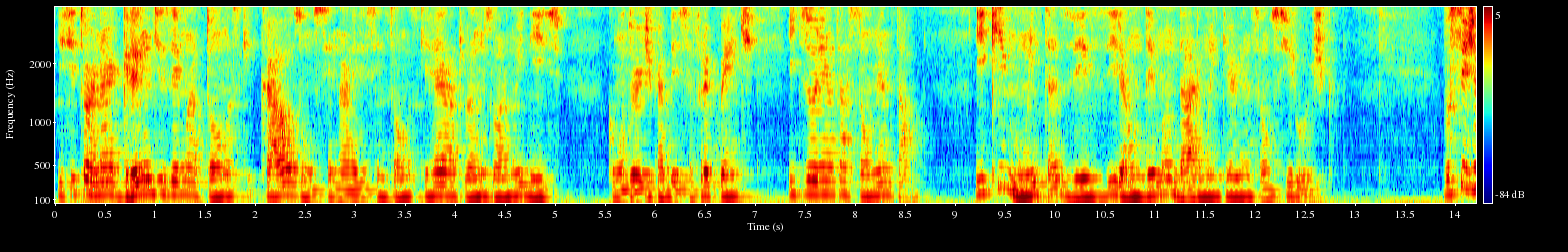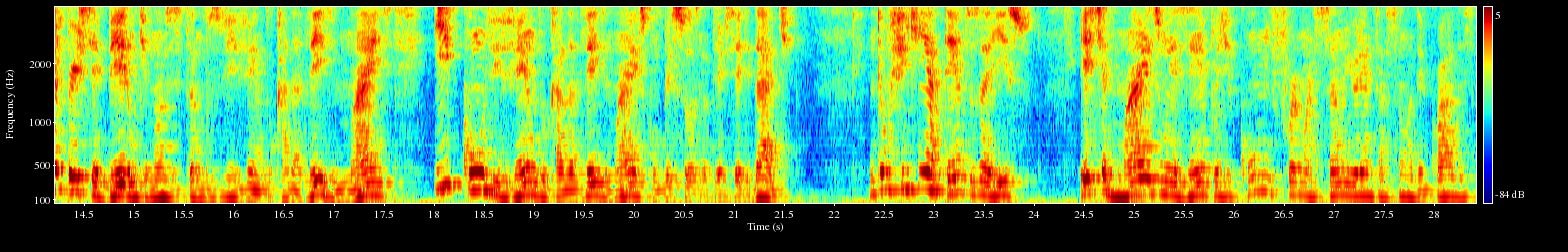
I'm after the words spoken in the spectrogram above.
e se tornar grandes hematomas que causam os sinais e sintomas que relatamos lá no início, como dor de cabeça frequente e desorientação mental, e que muitas vezes irão demandar uma intervenção cirúrgica. Vocês já perceberam que nós estamos vivendo cada vez mais e convivendo cada vez mais com pessoas da terceira idade? Então fiquem atentos a isso. Esse é mais um exemplo de como informação e orientação adequadas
